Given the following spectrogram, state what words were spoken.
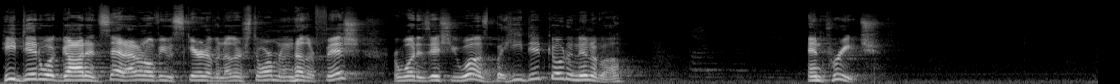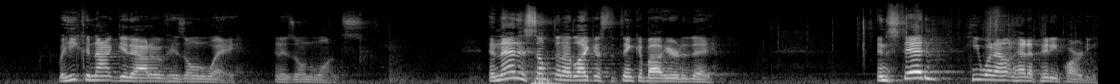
He did what God had said. I don't know if he was scared of another storm and another fish or what his issue was, but he did go to Nineveh and preach. But he could not get out of his own way and his own wants. And that is something I'd like us to think about here today. Instead, he went out and had a pity party.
